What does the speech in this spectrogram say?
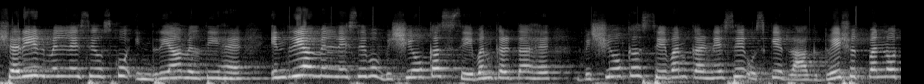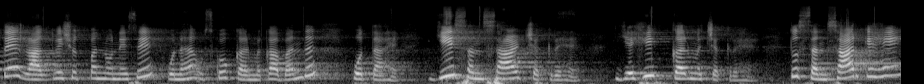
शरीर मिलने से उसको इंद्रियाँ मिलती हैं। इंद्रियाँ मिलने से वो विषयों का सेवन करता है। विषयों का सेवन करने से उसके राग द्वेष उत्पन्न होते हैं। राग द्वेष उत्पन्न होने से पुनः उसको कर्म का बंध होता है। ये संसार चक्र है। यही कर्म चक्र है। तो संसार कहें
